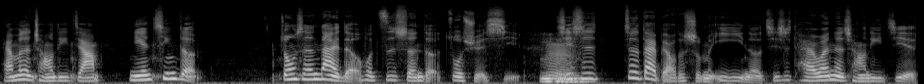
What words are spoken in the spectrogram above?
台湾的长笛家，年轻的、中生代的或资深的做学习。其实这代表的什么意义呢？其实台湾的长笛界。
